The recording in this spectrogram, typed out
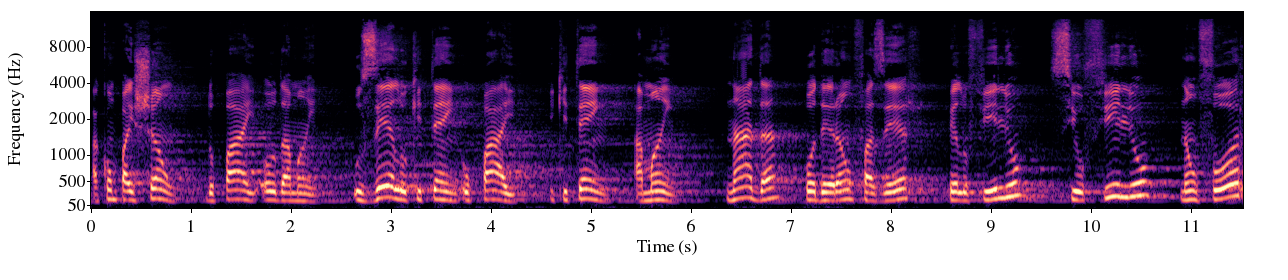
a compaixão do pai ou da mãe, o zelo que tem o pai e que tem a mãe, nada poderão fazer pelo filho se o filho não for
